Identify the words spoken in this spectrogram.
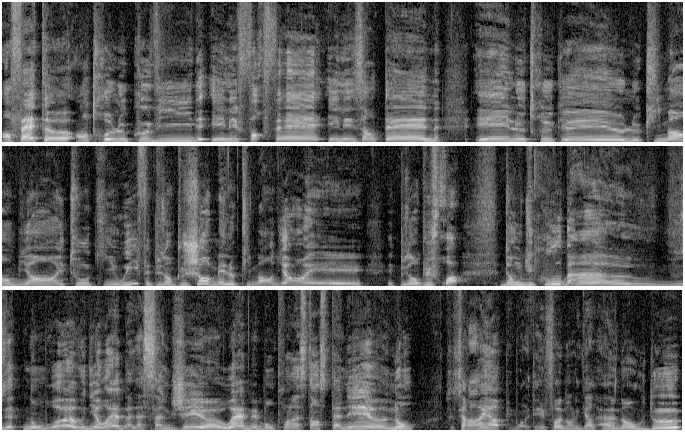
en fait, euh, entre le Covid et les forfaits et les antennes et le truc et euh, le climat ambiant et tout, qui oui, fait de plus en plus chaud, mais le climat ambiant est, de plus en plus froid. Donc du coup, ben, euh, vous êtes nombreux à vous dire ouais, bah, la 5G, ouais, mais bon, pour l'instant cette année, non ça sert à rien. Puis bon, les téléphones, on les garde un an ou deux.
